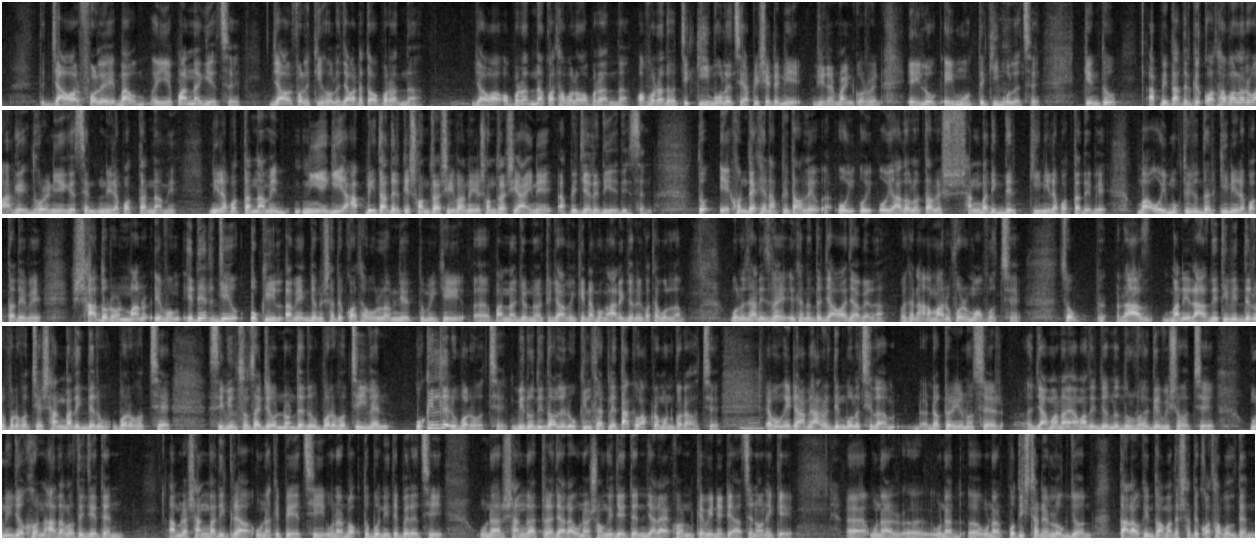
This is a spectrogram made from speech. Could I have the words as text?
যাওয়ার ফলে, বা ইয়ে পান্না গিয়েছে। যাওয়ার ফলে কি হলো? যাওয়াটা তো অপরাধ না। যাওয়া অপরাধ না, কথা বলা অপরাধ না। অপরাধ হচ্ছে কি বলেছে আপনি সেটা নিয়ে ডিটারমাইন করবেন, এই লোক এই মুহূর্তে কি বলেছে। কিন্তু আপনি তাদেরকে কথা বলারও আগে ধরে নিয়ে গেছেন নিরাপত্তার নামে। নিরাপত্তার নামে নিয়ে গিয়ে আপনি তাদেরকে সন্ত্রাসী বানিয়ে, সন্ত্রাসী আইনে আপনি জেলে দিয়ে দিয়েছেন। তো এখন দেখেন আপনি তাহলে ওই ওই ওই আদালত তাহলে সাংবাদিকদের কি নিরাপত্তা দেবে? বা ওই মুক্তিযোদ্ধার কি নিরাপত্তা দেবে? সাধারণ মানুষ এবং এদের যে উকিল, আমি একজনের সাথে কথা বললাম যে, তুমি কি পান্নার জন্য একটু যাবে কিনা? এবং আরেকজনের কথা বললাম। বলল যে, আনিস ভাই, এখানে তো যাওয়া যাবে না। ওখানে আমার উপর মফ হচ্ছে। সো রাজ মানে রাজনীতিবিদদের উপর হচ্ছে সাংবাদিকদের উপর হচ্ছে সিভিল সোসাইটি অন্যদের উপর হচ্ছে ইভেন উকিলদের উপরে হচ্ছে। বিরোধী দলের উকিল থাকলে তাকেও আক্রমণ করা হচ্ছে। এবং এটা আমি আরও একদিন বলেছিলাম ডক্টর ইউনুসের জামানায় আমাদের জন্য দুর্ভাগ্যের বিষয় হচ্ছে উনি যখন আদালতে যেতেন আমরা সাংবাদিকরা ওনাকে পেয়েছি ওনার বক্তব্য নিতে পেরেছি ওনার সাংঘাতরা যারা ওনার সঙ্গে যেতেন যারা এখন ক্যাবিনেটে আছেন অনেকে ওনার ওনার ওনার প্রতিষ্ঠানের লোকজন, তারাও কিন্তু আমাদের সাথে কথা বলতেন।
